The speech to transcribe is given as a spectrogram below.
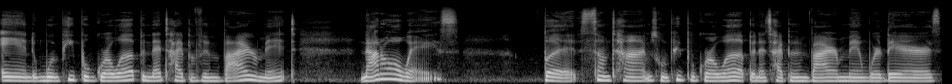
And when people grow up in that type of environment, not always, but sometimes when people grow up in a type of environment where there's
